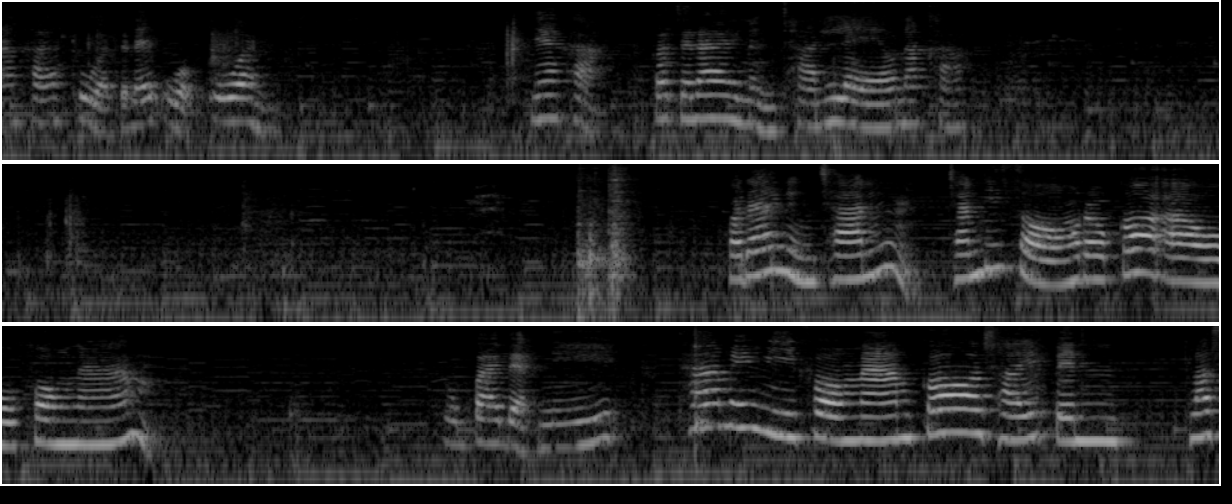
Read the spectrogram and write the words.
นะคะ ถั่วจะได้อวบอ้วน เนี่ยค่ะ ก็จะได้หนึ่งชั้นแล้วนะคะพอได้หนึ่งชั้น ชั้นที่สองเราก็เอาฟองน้ำลงไปแบบนี้ ถ้าไม่มีฟองน้ำก็ใช้เป็นพลาส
